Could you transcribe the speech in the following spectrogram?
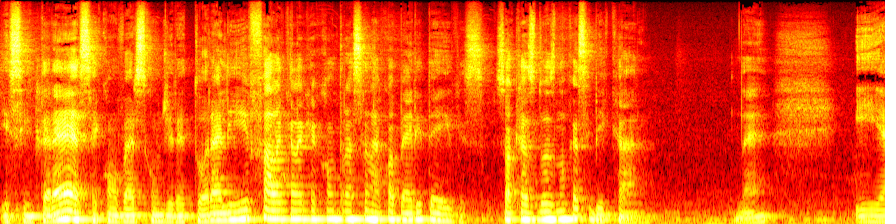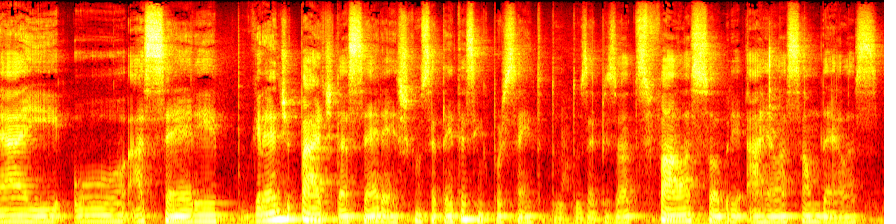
e se interessa e conversa com o diretor ali e fala que ela quer contracenar com a Betty Davis. Só que as duas nunca se bicaram, né? E aí o, a série, grande parte da série, acho que uns 75% do, dos episódios, fala sobre a relação delas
